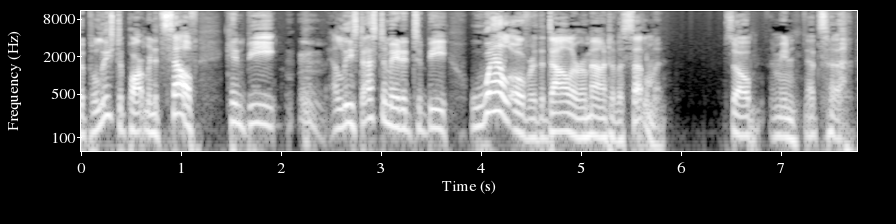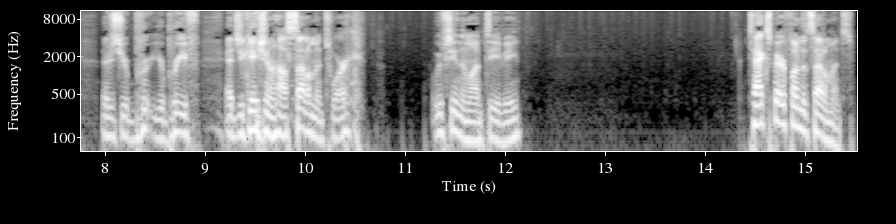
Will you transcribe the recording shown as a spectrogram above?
the police department itself can be at least estimated to be well over the dollar amount of a settlement. So, I mean, that's uh, there's your your brief education on how settlements work. We've seen them on TV. Taxpayer funded settlements.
